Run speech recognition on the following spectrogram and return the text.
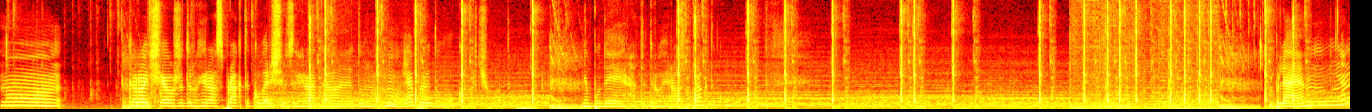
Ну. Коротше, я вже другий раз практику вирішив зіграти, але думаю, ну, я передумав, коротше, от. Не буду я грати другий раз в практику. Бля, я, не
